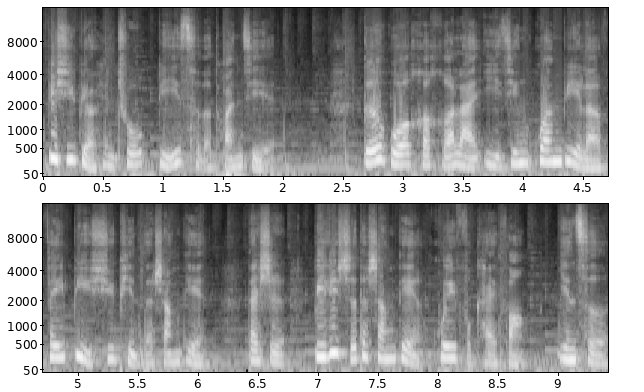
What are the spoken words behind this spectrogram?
必须表现出彼此的团结。德国和荷兰已经关闭了非必需品的商店，但是比利时的商店恢复开放，因此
